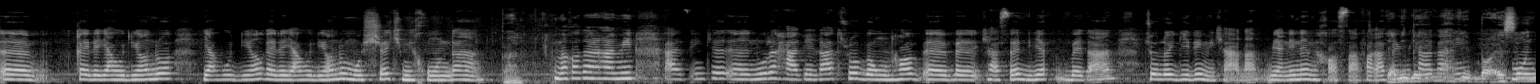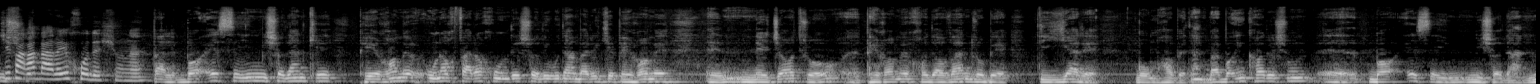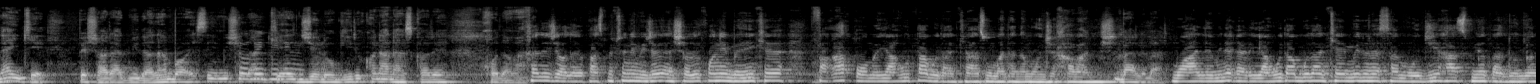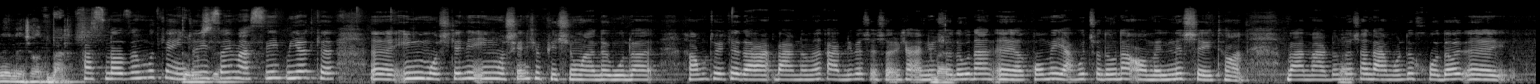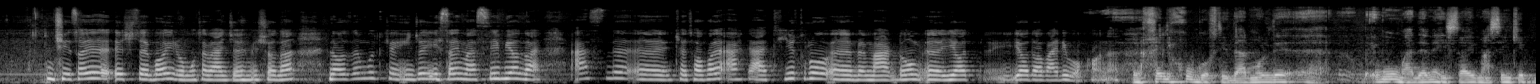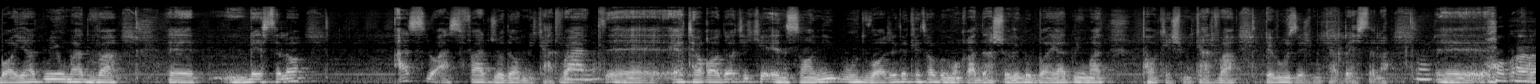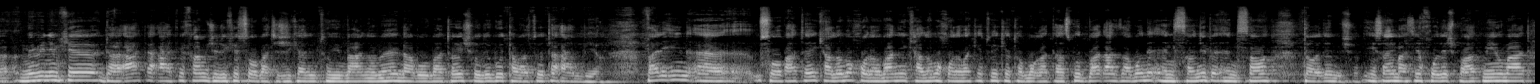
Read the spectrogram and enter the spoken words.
غیر یهودیان رو یهودیان غیر یهودیان رو مشرک میخوندن. بله. به خاطر همین از اینکه نور حقیقت رو به اونها به کسای دیگه بدن جلوگیری می‌کردن یعنی نمی‌خواستن فقط یعنی می‌کردن این منجی فقط برای خودشونه. بله باعث این می‌شدن که پیغام اونا فرا خونده شده بودن برای که پیغام نجات رو پیغام خداوند رو به دیگر قوم ها بدن. و با این کارشون باعث این می شدن نه اینکه بشارت می‌دادن باعث این می‌شدن که جلوگیری کنن از کار خداوند. خیلی جالبه. پس می‌تونیم اینجا اشاره کنیم به اینکه فقط قوم یهود نبودن که از اومدن منجی خبر داشتن بله بله. معلمین غیر یهود هم بودن که می‌دونستن منجی هست میاد و دنیا رو نجات بله. پس لازم بود که اینجا عیسی مسیح بیاد که این مشکلی این مشکلی که پیش اومده بود و همونطوری که در برنامه قبلی بهش اشاره کردیم بله. شده بودن قوم یهود شده بودن عاملین شیطان و مردم بله. داشتن در مورد خدا چیزهای اشتباهی رو متوجه می شدن لازم بود که اینجا عیسی مسیح بیاد و اصل کتاب های عهد عتیق رو به مردم یاد، یادآوری بکنه. خیلی خوب گفتید در مورد اومدن عیسی مسیح که باید می اومد و به اصطلاح اصل و از فرد جدا می‌کرد و بله. اعتقاداتی که انسانی بود وارد کتاب مقدس شده بود باید میومد پاکش می‌کرد و به روزش می‌کرد به اصطلاح. خب می‌بینیم که در عهد عتیق همونجوری که صحبتش کردیم تو این برنامه نبوت شده بود توسط انبیا. ولی این صحبت های کلام خداوند این کلام خداوند که توی کتاب مقدس بود بعد از زبان انسانی به انسان داده می‌شد. عیسی مسیح خودش باید میومد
